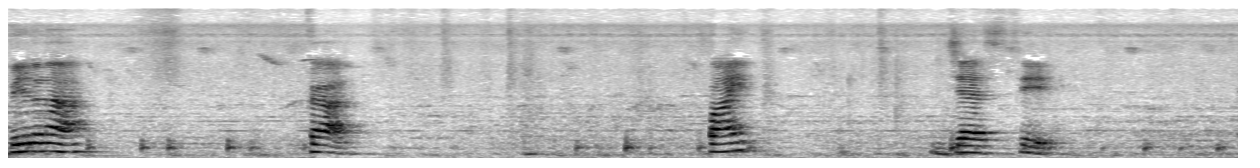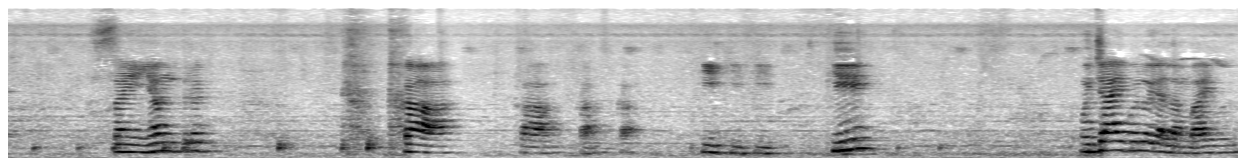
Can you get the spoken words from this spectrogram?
बेलना कार पाइप जैसे संयंत्र का का का का, की की की की? ऊंचाई बोलो या लंबाई बोलो?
